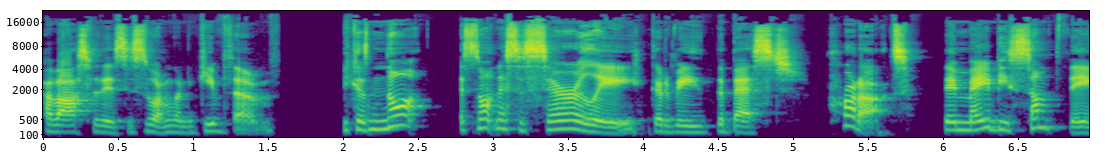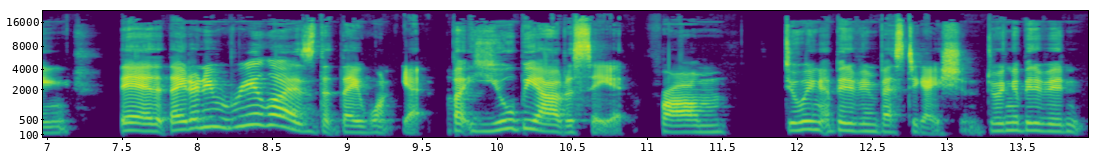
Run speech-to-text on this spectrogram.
have asked for this. This is what i'm going to give them. Because not it's not necessarily going to be the best product. There may be something there that they don't even realize that they want yet, but you'll be able to see it from doing a bit of investigation, doing a bit of in,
